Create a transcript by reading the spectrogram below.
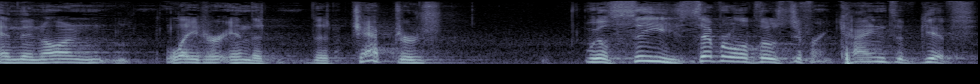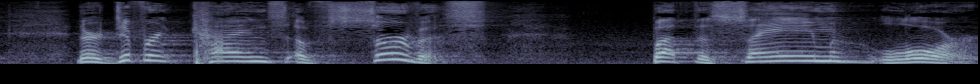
and then on later in the, the chapters. We'll see several of those different kinds of gifts. There are different kinds of service but the same Lord.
